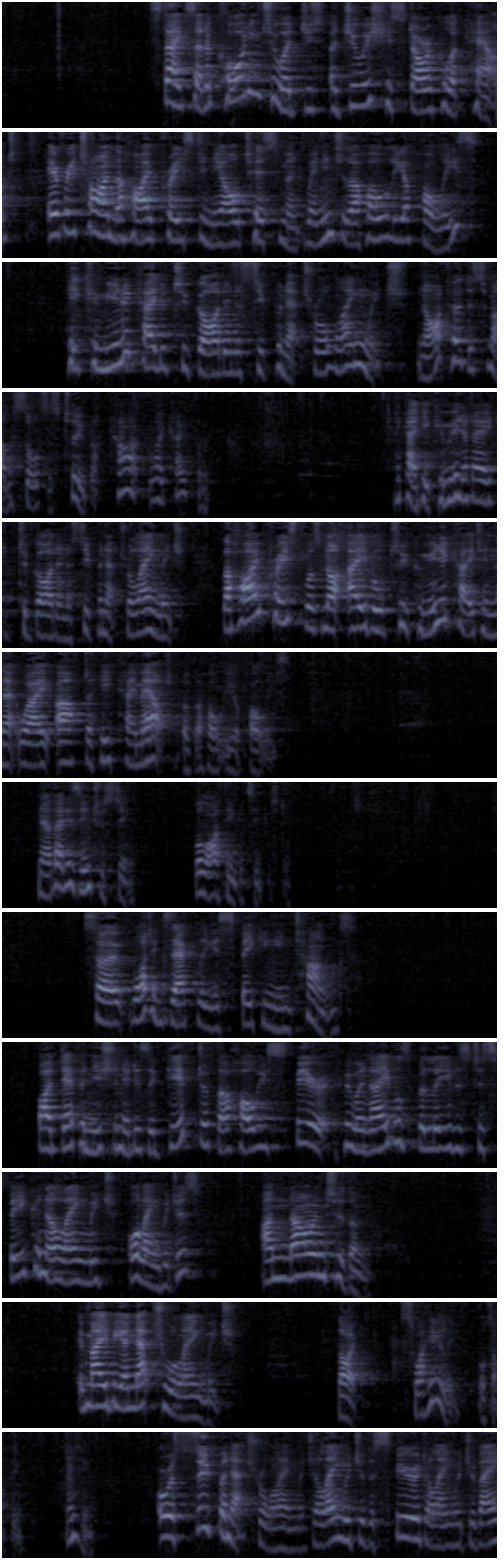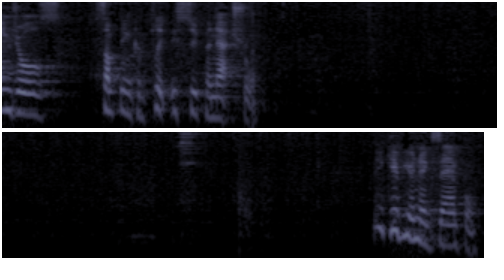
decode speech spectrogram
states that according to a, a Jewish historical account, every time the high priest in the Old Testament went into the Holy of Holies, he communicated to God in a supernatural language. Now, I've heard this from other sources too, but I can't locate them. Okay, he communicated to God in a supernatural language. The high priest was not able to communicate in that way after he came out of the Holy of Holies. Now, that is interesting. Well, I think it's interesting. So, what exactly is speaking in tongues? By definition, it is a gift of the Holy Spirit who enables believers to speak in a language or languages unknown to them. It may be a natural language, like Swahili or something, anything. Or a supernatural language, a language of the Spirit, a language of angels, something completely supernatural. Let me give you an example.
